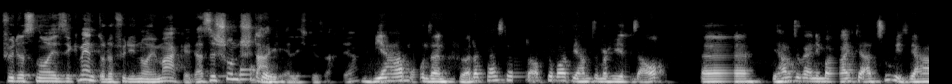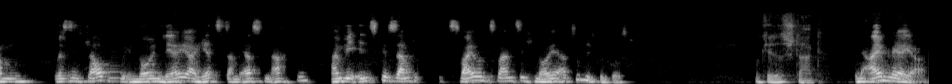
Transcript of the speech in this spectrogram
für das neue Segment oder für die neue Marke. Das ist schon okay. stark, ehrlich gesagt, ja. Wir haben unseren Förderkreis dort aufgebaut. Wir haben zum Beispiel jetzt auch, äh, wir haben sogar in dem Bereich der Azubis, wir haben, wirst nicht glauben, im neuen Lehrjahr jetzt am 1.8. haben wir insgesamt 22 neue Azubis begrüßt. Okay, das ist stark. In einem Lehrjahr.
